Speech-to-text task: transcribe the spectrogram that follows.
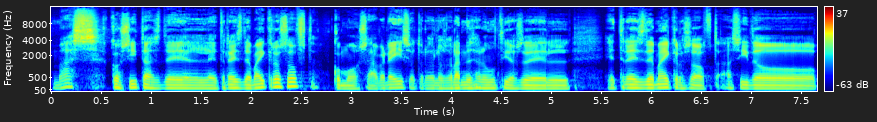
Más cositas del E3 de Microsoft. Como sabréis, otro de los grandes anuncios del E3 de Microsoft ha sido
